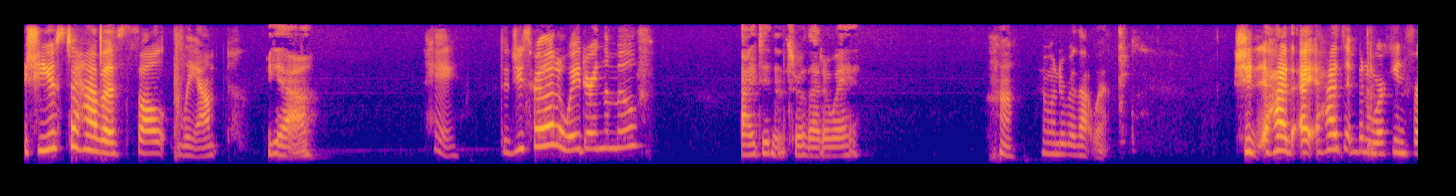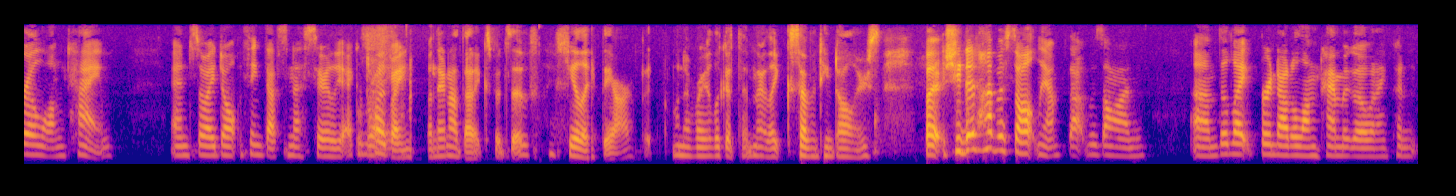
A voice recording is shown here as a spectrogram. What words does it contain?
she used to have a salt lamp. yeah, Hey, did you throw that away during the move? I didn't throw that away. Huh. I wonder where that went. She had it hasn't been working for a long time. And so I don't think that's necessarily I could probably buy new one. They're not that expensive. I feel like they are, but whenever I look at them, they're like seventeen dollars. But she did have a salt lamp that was on. Um, the light burned out a long time ago, and I couldn't.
